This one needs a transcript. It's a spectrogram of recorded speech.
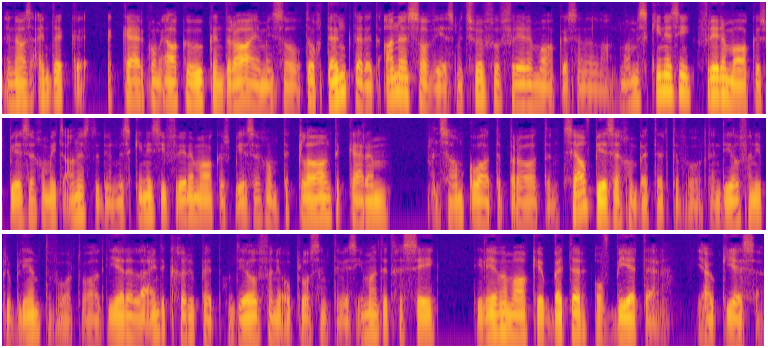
En daar's eintlik 'n kerk om elke hoek en draai en mens sal tog dink dat dit anders sal wees met soveel vredemakers in 'n land. Maar miskien is die vredemakers besig om iets anders te doen. Miskien is die vredemakers besig om te kla en te kerm en saam kwaad te praat en self besig om bitter te word en deel van die probleem te word waar die Here hulle eintlik geroep het om deel van die oplossing te wees. Iemand het gesê die lewe maak jou bitter of beter, jou keuse.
